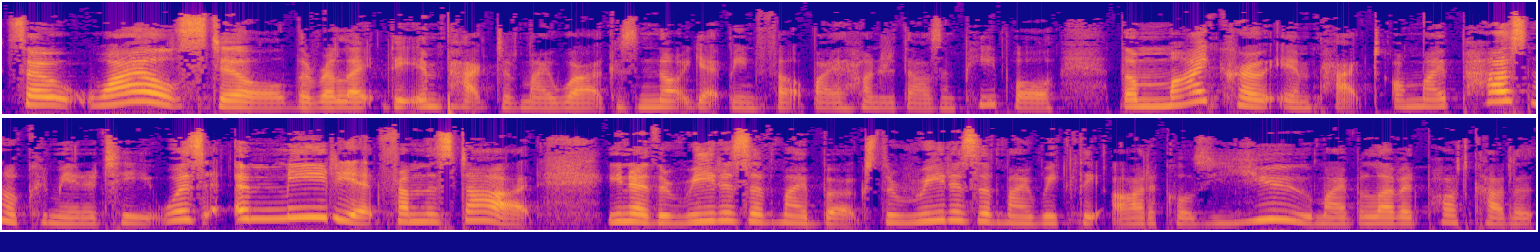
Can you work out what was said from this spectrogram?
So, while still the, rela- the impact of my work has not yet been felt by 100,000 people, the micro impact on my personal community was immediate from the start. You know, the readers of my books, the readers of my weekly articles, you, my beloved podcast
